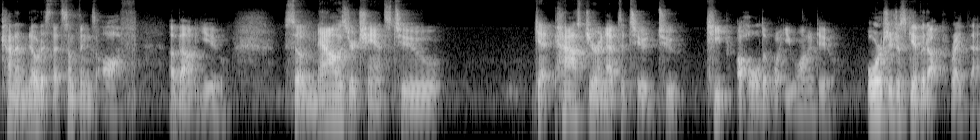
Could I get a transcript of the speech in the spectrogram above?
kind of notice that something's off about you. So now is your chance to get past your ineptitude to keep a hold of what you want to do or to just give it up right then.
